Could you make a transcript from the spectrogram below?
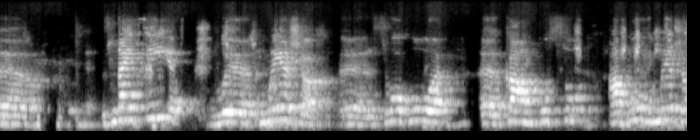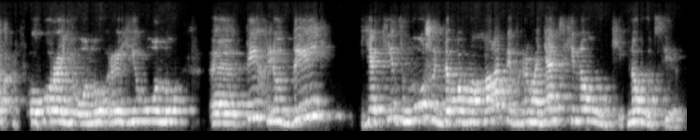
е, знайти в межах е, свого кампусу або в межах свого району, регіону тих людей, які зможуть допомагати в громадянській науці.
